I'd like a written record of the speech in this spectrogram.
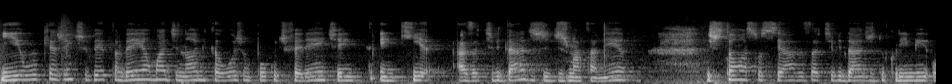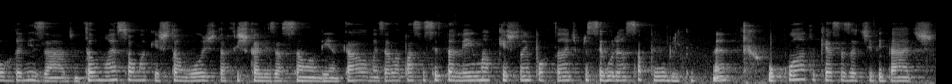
E o que a gente vê também é uma dinâmica hoje um pouco diferente, em, em que as atividades de desmatamento estão associadas à atividade do crime organizado. Então, não é só uma questão hoje da fiscalização ambiental, mas ela passa a ser também uma questão importante para a segurança pública. Né? O quanto que essas atividades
